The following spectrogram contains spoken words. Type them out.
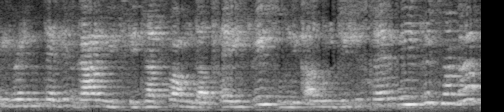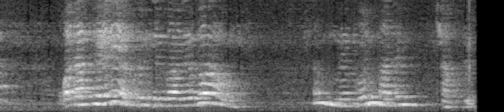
პირველი მტერი განვიცდით, რა თქმა უნდა წეიწვის უნიკალური ჯიშის ხეები იწვის, მაგრამ ყველაფერი ექვემდებარება მე მგონი მალე ჩაგვი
